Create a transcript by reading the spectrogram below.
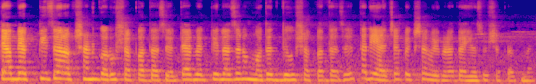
त्या व्यक्तीचं रक्षण करू शकत असेल त्या व्यक्तीला जर मदत देऊ शकत असेल तर याच्यापेक्षा वेगळं काही असू शकत नाही.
